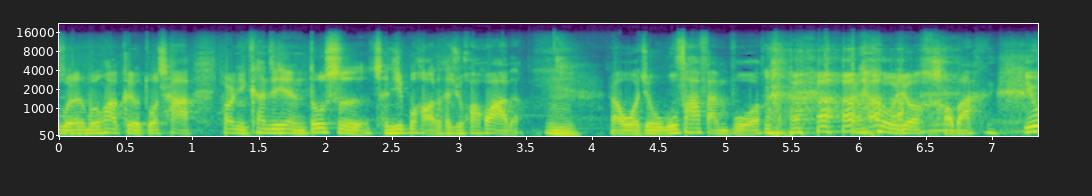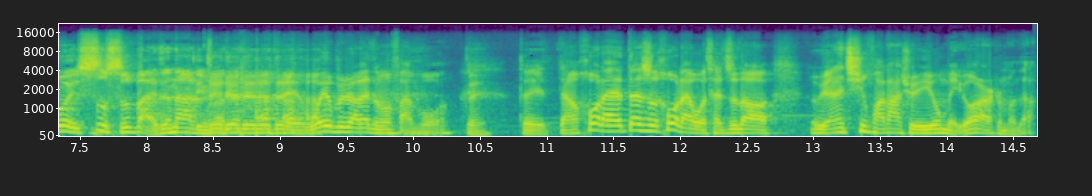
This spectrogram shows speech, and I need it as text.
文文化课有多差。他说你看这些人都是成绩不好的才去画画的，嗯，然后我就无法反驳，然后我就好吧，因为事实摆在那里嘛。对对对对对，我也不知道该怎么反驳。对对，然后后来，但是后来我才知道，原来清华大学也有美院什么的，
